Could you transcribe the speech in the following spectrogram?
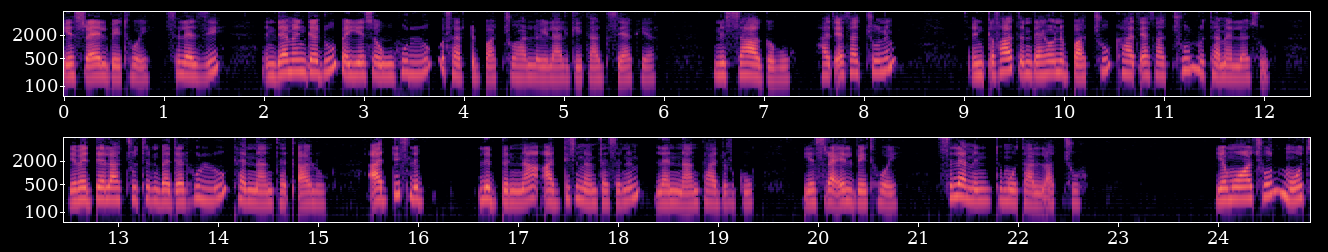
የእስራኤል ቤት ሆይ ስለዚህ እንደ መንገዱ በየሰው ሁሉ እፈርድባችኋለሁ ይላል ጌታ እግዚአብሔር። ንስሐ ግቡ፣ ኃጢአታችሁንም እንቅፋት እንዳይሆንባችሁ ከኃጢአታችሁ ሁሉ ተመለሱ። የበደላችሁትን በደል ሁሉ ከእናንተ ጣሉ። አዲስ ልብና አዲስ መንፈስንም ለእናንተ አድርጉ። የእስራኤል ቤት ሆይ ስለምን ትሞታላችሁ? የሟቹን ሞት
